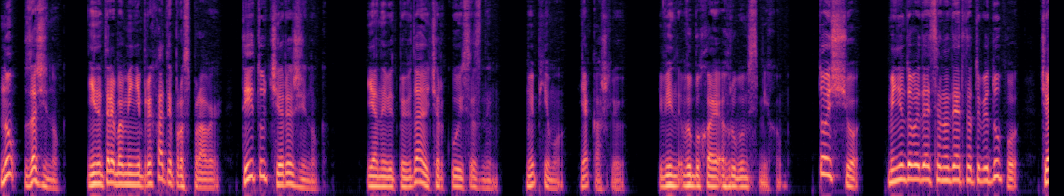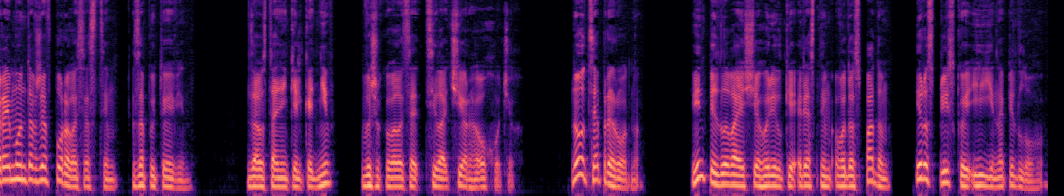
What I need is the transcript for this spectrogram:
Ну, за жінок. І не треба мені брехати про справи. Ти тут через жінок. Я не відповідаю, чаркуюся з ним. Ми п'ємо, я кашлюю. Він вибухає грубим сміхом. То що? Мені доведеться надерти тобі дупу? Чи Раймонда вже впоралася з цим? запитує він. За останні кілька днів вишукувалася ціла черга охочих. Ну, це природно. Він підливає ще горілки рясним водоспадом і розпліскує її на підлогу.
